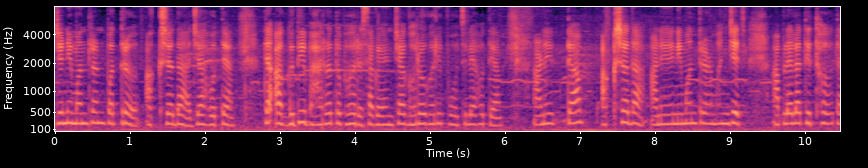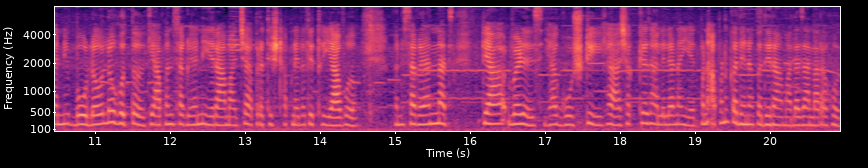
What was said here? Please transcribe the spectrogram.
जे निमंत्रणपत्र अक्षदा ज्या होत्या त्या अगदी भारतभर सगळ्यांच्या घरोघरी पोहोचल्या होत्या. आणि त्या अक्षदा आणि निमंत्रण म्हणजेच आपल्याला तिथं त्यांनी बोलवलं होतं की आपण सगळ्यांनी रामाच्या प्रतिष्ठापनेला तिथं यावं. पण सगळ्यांनाच त्यावेळेस ह्या गोष्टी ह्या शक्य झालेल्या नाही आहेत पण आपण कधी ना कधी रामाला जाणार आहोत.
